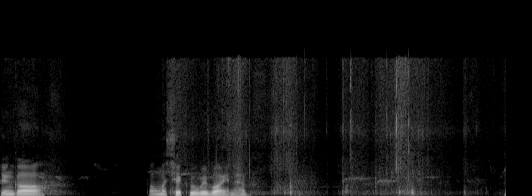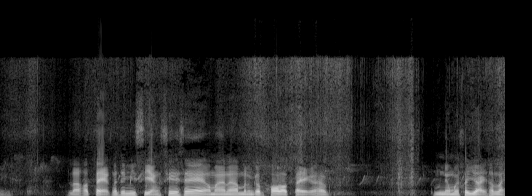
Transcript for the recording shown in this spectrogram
ซึ่งก็ต้องมาเช็คดูบ่อยๆนะครับ เวลาเขาแตกก็จะมีเสียงแซ่ๆออกมานะเหมือนกับท่อเราแตกครับ มันยังไม่ค่อยใหญ่เท่าไหร่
